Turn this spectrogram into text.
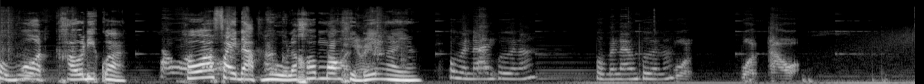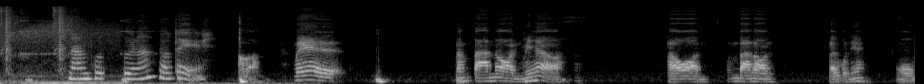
ผมโหวตเขาดีกว่าเขาอเพราะว่าไฟดับอยู่แล้วเขามองเห็นได้ยังไงอะผมเป็นนายอำเภอนะผมเป็นนายอำเภอนะปวดปวดเท้านายอำเภอนะแล้วแต่แม่น้ำตาลอ่อนไม่ใช่เหรอเท้าอ่อนน้ำตาลอ่อนอะไรวะเนี้ยงง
